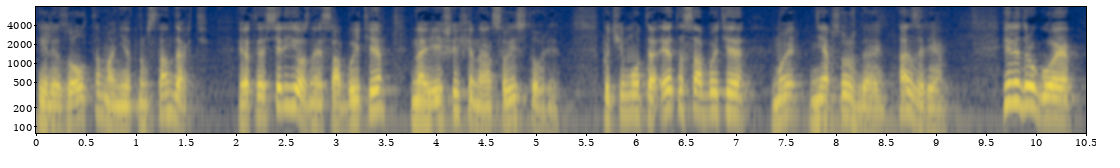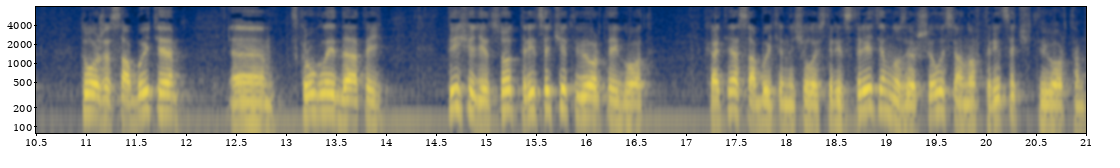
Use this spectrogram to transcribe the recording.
или золото-монетном стандарте. Это серьезное событие новейшей финансовой истории. Почему-то это событие мы не обсуждаем, а зря. Или другое, тоже событие э, с круглой датой 1934 год. Хотя событие началось в 1933, но завершилось оно в 1934.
